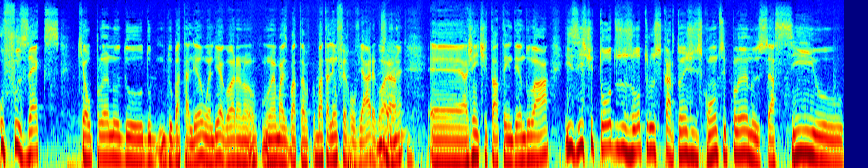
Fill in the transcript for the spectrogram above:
O Fusex, que é o plano do, do, do batalhão ali, agora não, não é mais bata- batalhão ferroviário agora, Certo. né? É, a gente está atendendo lá. Existe todos os outros cartões de descontos e planos, a CIO,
